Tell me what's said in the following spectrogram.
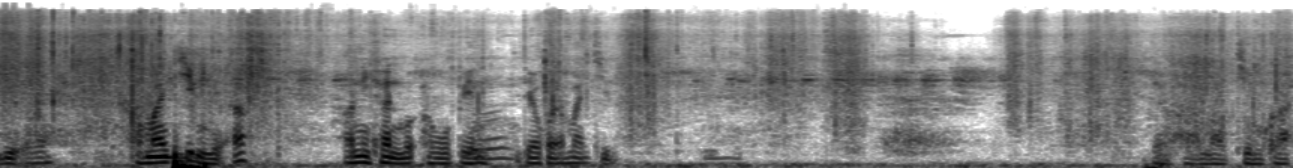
เดี๋ยวนะเอาไม้จิ้มเนี่ยเอาเอานี่ขันบ่เอาบ่เป็นเดี๋ยวก่อนเอาไม้จิ้มเดี๋ยวเอาไม้จิ้มก่อน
